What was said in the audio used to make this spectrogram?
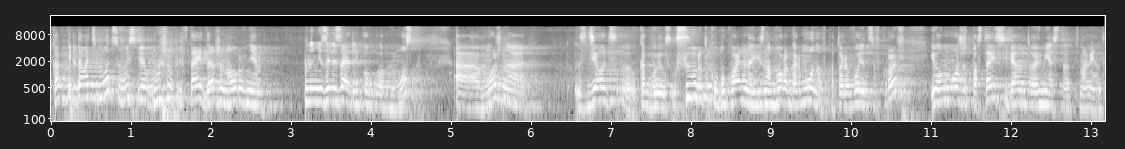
Как передавать эмоции, мы себе можем представить даже на уровне, ну не залезая далеко в головной мозг, а, можно сделать э, как бы сыворотку буквально из набора гормонов, которые вводятся в кровь, и он может поставить себя на твое место в этот момент.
